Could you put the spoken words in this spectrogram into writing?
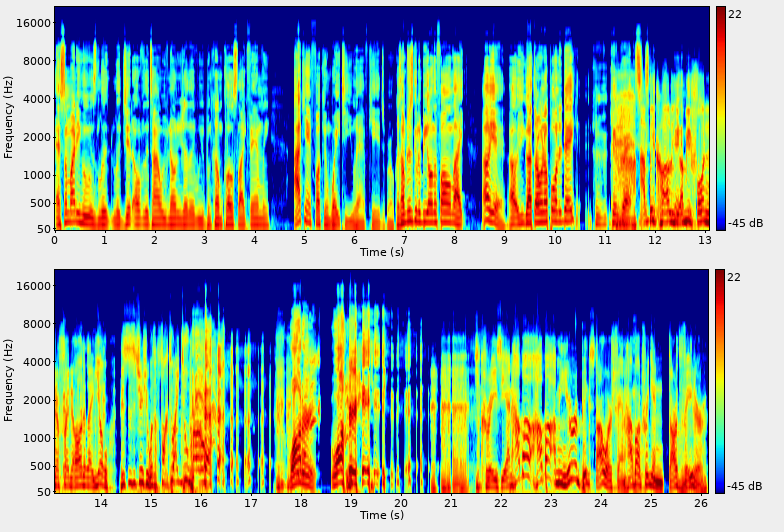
as somebody who is le- legit over the time we've known each other, we've become close like family. I can't fucking wait till you have kids, bro. Because I'm just gonna be on the phone like, oh yeah, oh you got thrown up on today. C- congrats. I'll be calling you. I'll be phoning a friend and all day, like, "Yo, this is the situation. What the fuck do I do, bro?" Water it. Water it. Crazy. And how about how about? I mean, you're a big Star Wars fan. How about friggin' Darth Vader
